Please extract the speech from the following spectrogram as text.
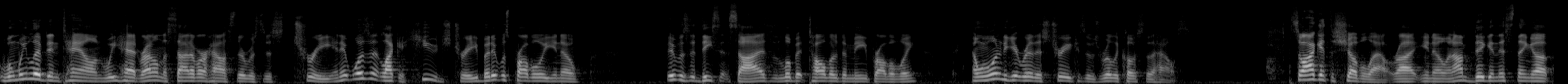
when we lived in town, we had right on the side of our house there was this tree, and it wasn't like a huge tree, but it was probably, you know, it was a decent size, a little bit taller than me probably. And we wanted to get rid of this tree because it was really close to the house. So I get the shovel out, right? You know, and I'm digging this thing up.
